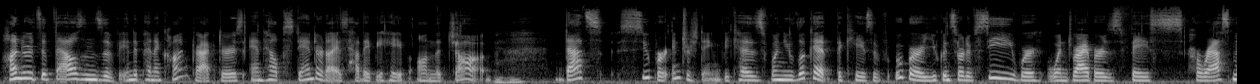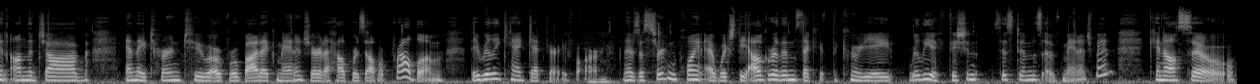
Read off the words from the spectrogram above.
hundreds of thousands of independent contractors and help standardize how they behave on the job. Mm-hmm that's super interesting because when you look at the case of Uber, you can sort of see where when drivers face harassment on the job and they turn to a robotic manager to help resolve a problem, they really can't get very far. Mm-hmm. There's a certain point at which the algorithms that create really efficient systems of management can also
